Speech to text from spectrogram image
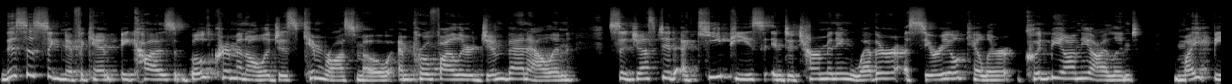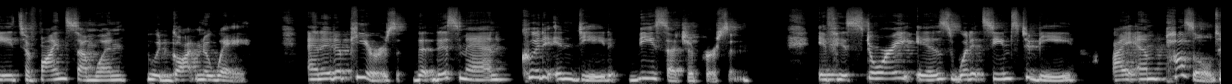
this is significant because both criminologist Kim Rossmo and profiler Jim Van Allen suggested a key piece in determining whether a serial killer could be on the island might be to find someone who had gotten away. And it appears that this man could indeed be such a person. If his story is what it seems to be, I am puzzled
